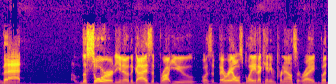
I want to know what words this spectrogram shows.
that the sword. You know, the guys that brought you was it Burial's blade? I can't even pronounce it right, but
